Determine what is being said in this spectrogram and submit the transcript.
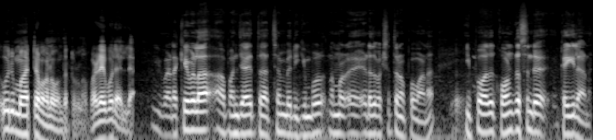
ഒരു മാറ്റമാണ് വന്നിട്ടുള്ളത്. പഴയ പോലെ അല്ല. ഈ വടക്കേവിള പഞ്ചായത്ത് അച്ഛൻ ഭരിക്കുമ്പോൾ നമ്മൾ ഇടതുപക്ഷത്തിനൊപ്പമാണ്. ഇപ്പോൾ അത് കോൺഗ്രസിന്റെ കയ്യിലാണ്.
